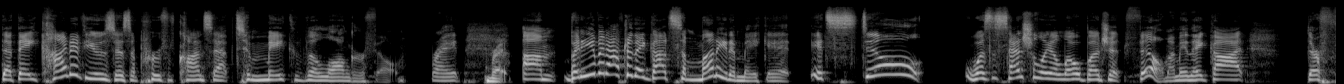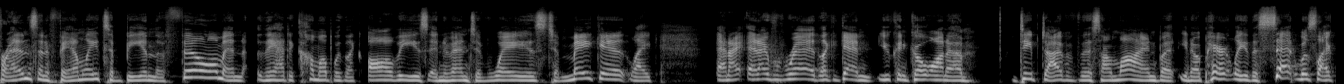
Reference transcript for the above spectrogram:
that they kind of used as a proof of concept to make the longer film, right? Right. Um, but even after they got some money to make it, it still was essentially a low budget film. I mean, they got their friends and family to be in the film and they had to come up with like all these inventive ways to make it like and I and I've read like again, you can go on a deep dive of this online, but you know, apparently the set was like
